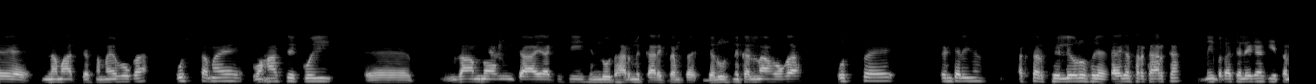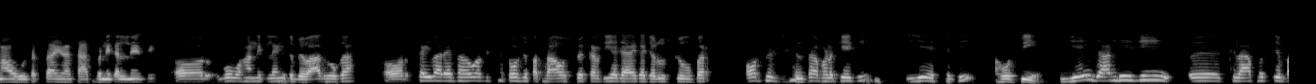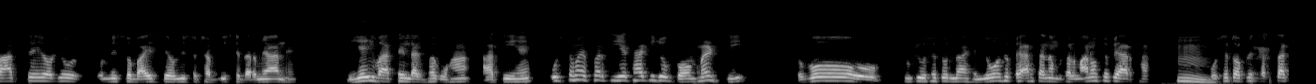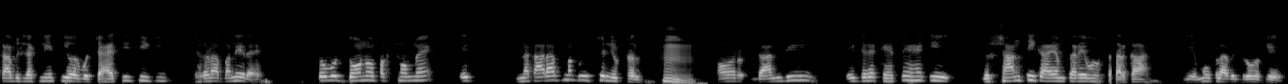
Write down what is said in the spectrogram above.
नमाज़ का समय होगा, उस समय वहाँ से कोई रामनवमी का या किसी हिंदू धार्मिक कार्यक्रम का जलूस निकलना होगा, उस पर इंटेलिजेंस अक्सर फेलियर हो जाएगा सरकार का, नहीं पता चलेगा कि तनाव हो सकता है यहाँ साथ में निकलने से। और वो वहाँ निकलेंगे तो विवाद होगा। और कई बार ऐसा होगा कि छतों से पथराव उस पर कर दिया जाएगा जलूस के ऊपर और फिर हिंसा भड़केगी, ये स्थिति होती है। यही गांधी जी खिलाफत के बाद से और जो 1922 से 1926 के दरमियान है, यही बातें लगभग वहाँ आती हैं। उस समय फ़र्क ये था कि जो गवर्नमेंट थी, वो क्योंकि उसे तो ना हिंदुओं से प्यार था ना मुसलमानों से प्यार था हम्म। उसे तो अपनी सत्ता काबिज रखनी थी और वो चाहती थी कि झगड़ा बने रहे तो वो दोनों पक्षों में एक नकारात्मक रूप से न्यूट्रल थी हम्म। और गांधी एक जगह कहते हैं कि जो शांति कायम करे वो सरकार है ये मुफला विद्रोह के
